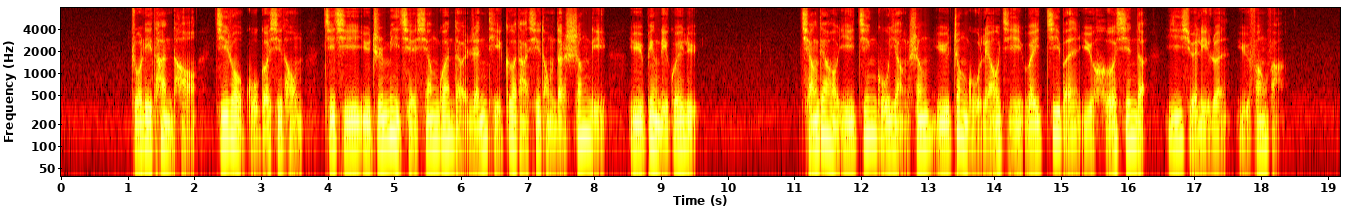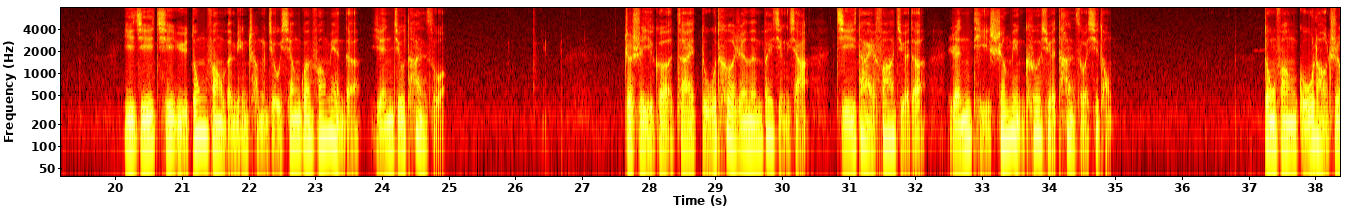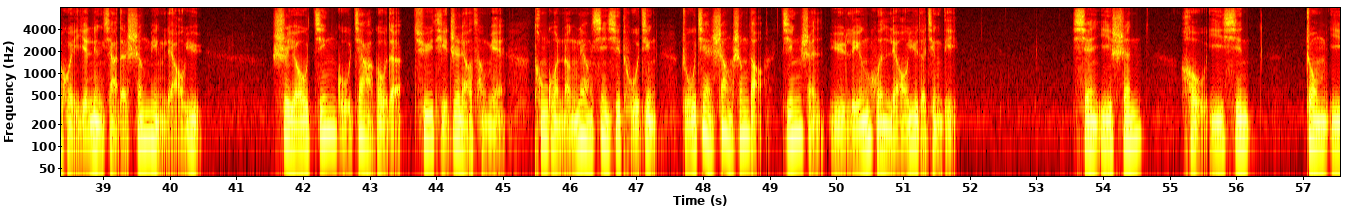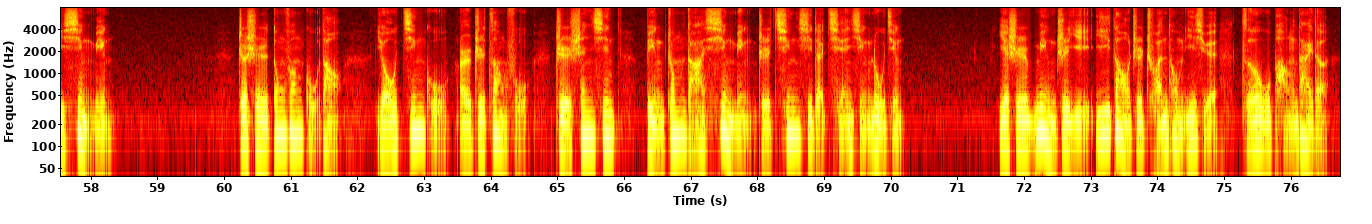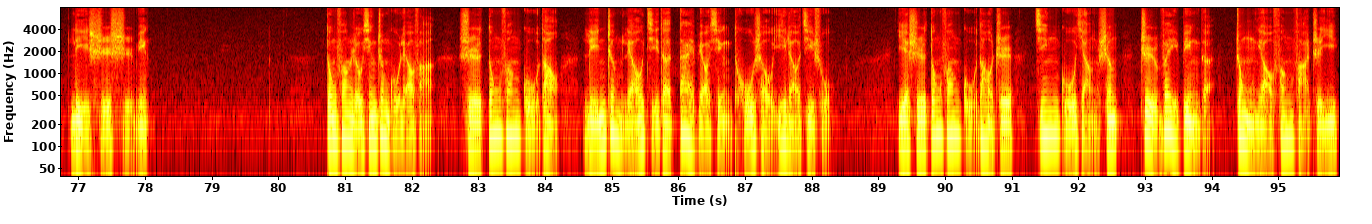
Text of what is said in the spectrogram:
着力探讨肌肉骨骼系统及其与之密切相关的人体各大系统的生理与病理规律。强调以筋骨养生与正骨疗疾为基本与核心的医学理论与方法，以及其与东方文明成就相关方面的研究探索。这是一个在独特人文背景下亟待发掘的人体生命科学探索系统。东方古老智慧引领下的生命疗愈。是由筋骨架构的躯体治疗层面，通过能量信息途径，逐渐上升到精神与灵魂疗愈的境地。先医身，后医心，中医性命。这是东方古道由筋骨而至脏腑，至身心，并终达性命之清晰的前行路径。也是命之以医道之传统医学责无旁贷的历史使命。东方柔性正骨疗法是东方古道临症疗疾的代表性徒手医疗技术，也是东方古道之筋骨养生治胃病的重要方法之一。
